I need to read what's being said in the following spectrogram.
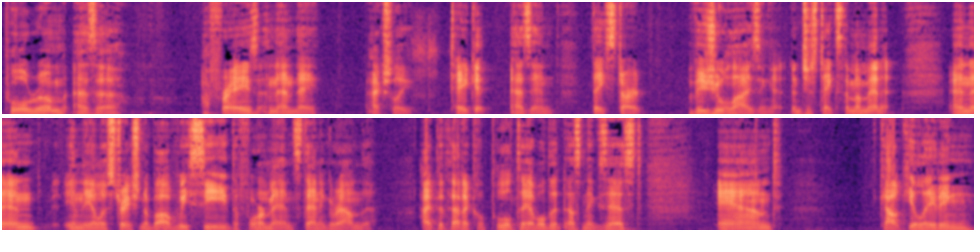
pool room as a a phrase, and then they actually take it as in they start visualizing it. It just takes them a minute. And then in the illustration above, we see the four men standing around the hypothetical pool table that doesn't exist and calculating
